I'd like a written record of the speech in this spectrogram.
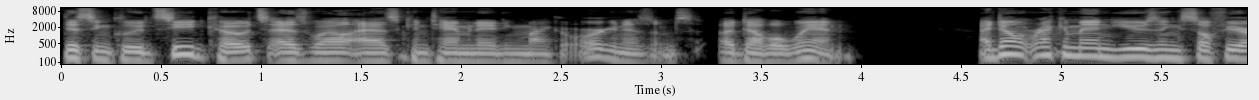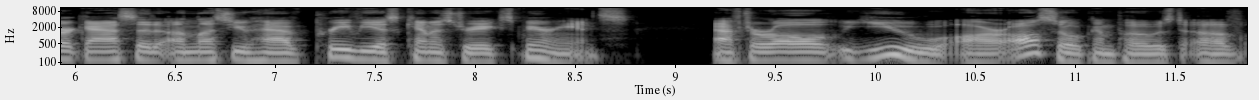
This includes seed coats as well as contaminating microorganisms, a double win. I don't recommend using sulfuric acid unless you have previous chemistry experience, after all, you are also composed of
